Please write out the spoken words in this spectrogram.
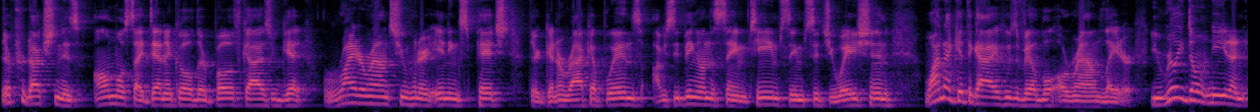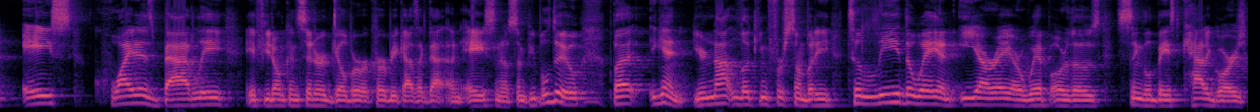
their production is almost identical. They're both guys who get right around 200 innings pitched. They're going to rack up wins. Obviously, being on the same team, same situation. Why not get the guy who's available around later? You really don't need an ace quite as badly if you don't consider Gilbert or Kirby guys like that an ace. I know some people do, but again, you're not looking for somebody to lead the way in ERA or WHIP or those single based categories.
